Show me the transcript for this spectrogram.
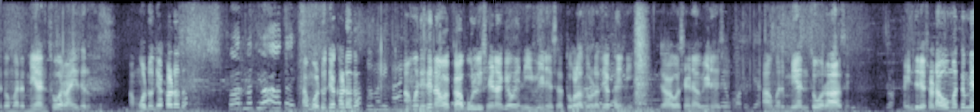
એક અમારે મેન સોર અહીં છે આ મોઢું દેખાડો તો. આ મોઢું દેખાડો તો. આમાંથી છે ને આવા કાબુલી શેણા કહેવાય ને વીણે છે. ધોળા ધોળા દેખાય નહીં જે આવા શેણા વીણે છે. આ અમારે મેન સોર આ છે. ઇન્દ્રિય સડાવોમાં તમે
